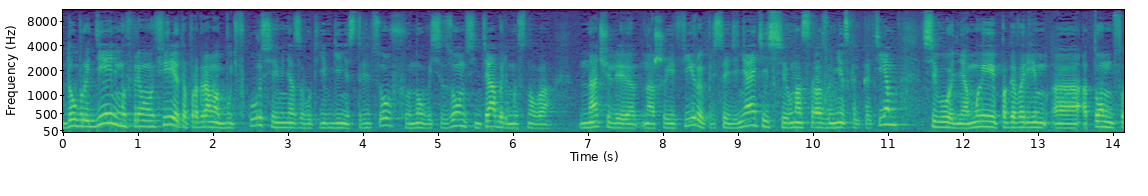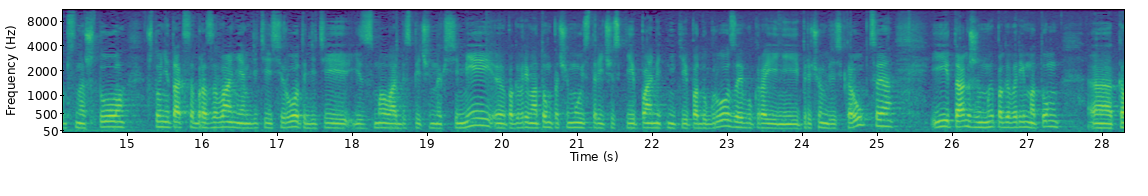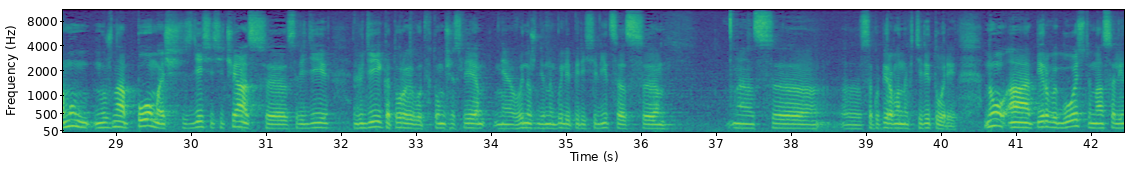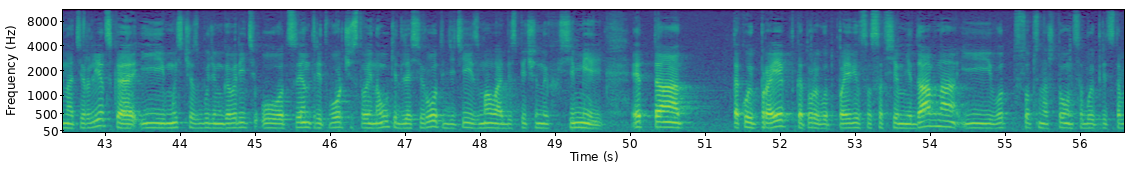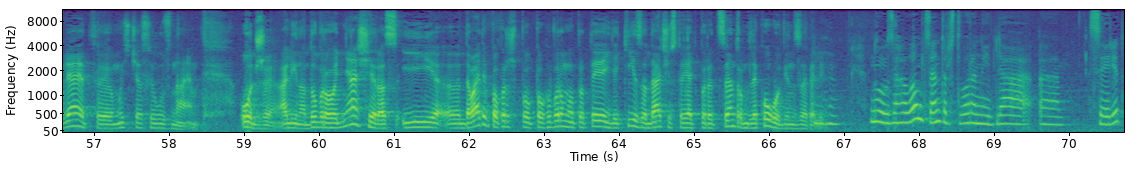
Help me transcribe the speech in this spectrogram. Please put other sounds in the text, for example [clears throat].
Добрый день, мы в прямом эфире, это программа «Будь в курсе», меня зовут Евгений Стрельцов, новый сезон, сентябрь, мы снова начали наши эфиры, присоединяйтесь, у нас сразу несколько тем. Сегодня, мы поговорим э, о том, собственно, что, что не так с образованием детей-сирот и детей из малообеспеченных семей, э, поговорим о том, почему исторические памятники под угрозой в Украине и причем здесь коррупция, и также мы поговорим о том, э, кому нужна помощь здесь и сейчас э, среди людей, которые вот в том числе э, вынуждены были переселиться с с, с оккупированных территорий. Ну, а первый гость у нас Алина Терлецкая, и мы сейчас будем говорить о Центре творчества и науки для сирот и детей из малообеспеченных семей. Это такой проект, который вот появился совсем недавно, и вот, собственно, что он собой представляет, э, мы сейчас и узнаем. Отже, Аліна, доброго дня ще раз. І е, давайте по-перше поговоримо про те, які задачі стоять перед центром, для кого він взагалі. Угу. Ну, загалом центр створений для е, сиріт.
